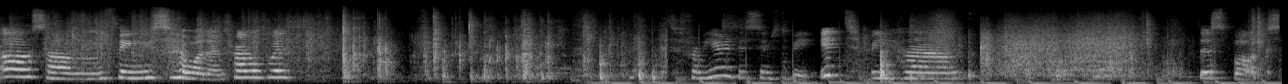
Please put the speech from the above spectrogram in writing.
Oh, some things what I traveled with. From here, this seems to be it. We have this box.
